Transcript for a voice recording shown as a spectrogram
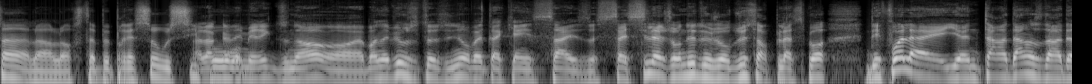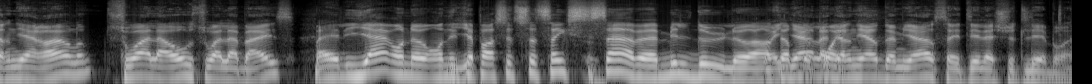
là. Alors, c'est à peu près ça aussi. Alors pour... qu'en Amérique du Nord, euh, à mon avis, aux États-Unis, on va être à 15-16. Ça, Si la journée d'aujourd'hui ne se replace pas, des fois, il y a une tendance dans la dernière heure, là, soit à la hausse, soit à la baisse. Ben, hier, on, a- on était passé de ça de 500-600 à 1002 là, en Ouais, termes hier, de la dernière demi-heure, ça a été la chute libre.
